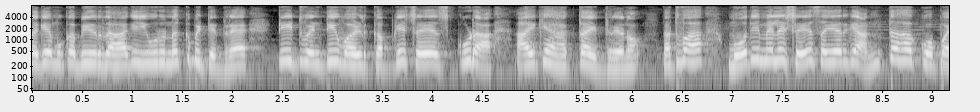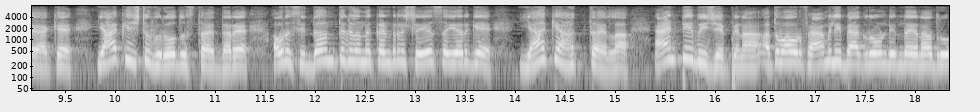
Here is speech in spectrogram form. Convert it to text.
ನಗೆ ಮುಖ ಬೀರದ ಹಾಗೆ ಇವರು ನಕ್ಕು ಬಿಟ್ಟಿದ್ರೆ ಟಿ ಟ್ವೆಂಟಿ ವರ್ಲ್ಡ್ ಕಪ್ಗೆ ಶ್ರೇಯಸ್ ಕೂಡ ಆಯ್ಕೆ ಆಗ್ತಾ ಇದ್ರೇನೋ? ಅಥವಾ ಮೋದಿ ಮೇಲೆ ಶ್ರೇಯಸ್ ಅಯ್ಯರ್ಗೆ ಅಂತಹ ಕೋಪ ಯಾಕೆ? ಯಾಕೆ ಇಷ್ಟು ವಿರೋಧಿಸ್ತಾ ಇದ್ದಾರೆ? ಅವರ ಸಿದ್ಧಾಂತಗಳನ್ನು ಕಂಡ್ರೆ ಶ್ರೇಯಸ್ ಅಯ್ಯರ್ಗೆ ಯಾಕೆ ಆಗ್ತಾ ಇಲ್ಲ? ಆ್ಯಂಟಿ ಬಿ ಜೆ ಪಿನ ಅಥವಾ ಅವ್ರ ಫ್ಯಾಮಿಲಿ ಬ್ಯಾಕ್ಗ್ರೌಂಡಿಂದ ಏನಾದರೂ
